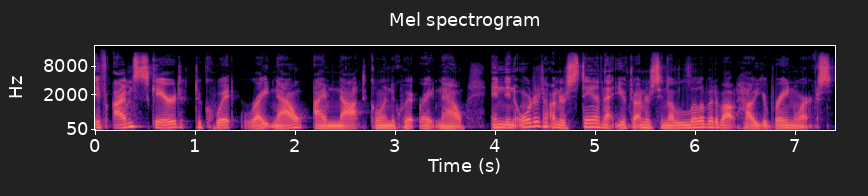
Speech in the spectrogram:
If I'm scared to quit right now, I'm not going to quit right now. And in order to understand that, you have to understand a little bit about how your brain works.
